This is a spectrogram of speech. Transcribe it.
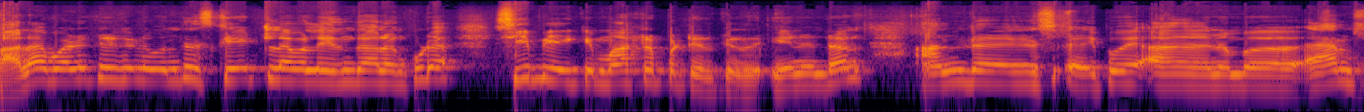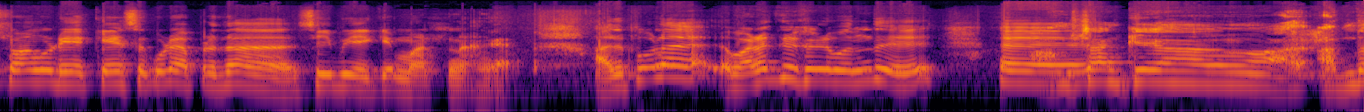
பல வழக்குகள் வந்து ஸ்டேட் லெவலில் இருந்தாலும் கூட சிபிஐக்கு மாற்றப்பட்டு இருக்கிறது ஏனென்றால் அந்த இப்போ நம்ம ஆம்ஸ்ட்ராங்குடைய கேஸு கூட அப்படி தான் சிபிஐக்கு மாற்றினாங்க. அதுபோல் வழக்குகள் வந்து அந்த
